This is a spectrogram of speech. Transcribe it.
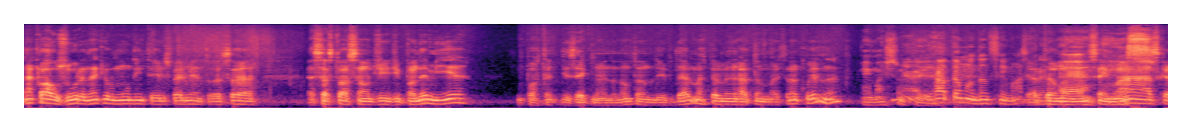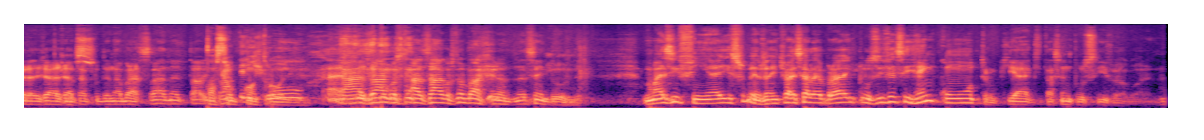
na clausura, né? Que o mundo inteiro experimentou essa, essa situação de, de pandemia Importante dizer que nós ainda não estamos no livro dela, mas pelo menos já estamos mais tranquilos, né? Bem mais tranquilo. É, já estamos andando sem máscara. Já estamos né? andando é, sem isso, máscara, já já está podendo abraçar, né? Tal, tá sob controle. É, as águas as águas estão baixando, né? Sem dúvida. Mas enfim, é isso mesmo. A gente vai celebrar, inclusive, esse reencontro que é, está sendo possível agora. Né?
